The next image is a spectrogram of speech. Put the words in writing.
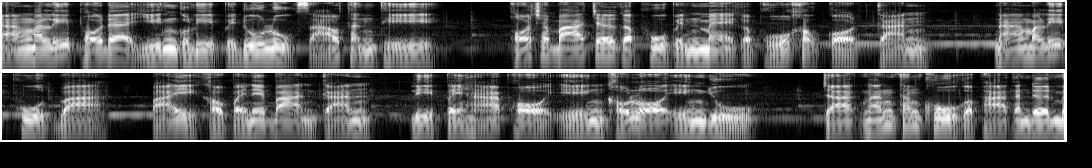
นางมาลิพอได้ยินก็รีบไปดูลูกสาวทันที พอชบาเจอกับผู้เป็นแม่กับโผเขากอดกัน นางมาลิพูดว่า ไปเข้าไปในบ้านกัน รีบไปหาพ่อเองเขารอเองอยู่ จากนั้นทั้งคู่ก็พากันเดินไป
